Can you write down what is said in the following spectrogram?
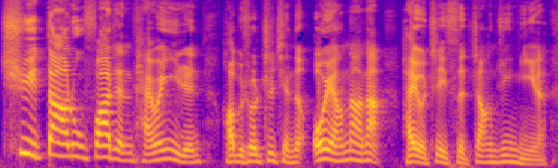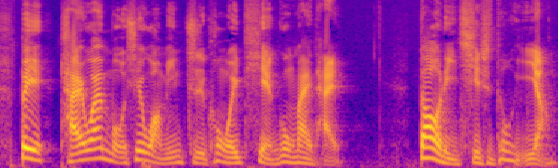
去大陆发展的台湾艺人，好比说之前的欧阳娜娜，还有这次张钧甯呢，被台湾某些网民指控为舔共卖台，道理其实都一样，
